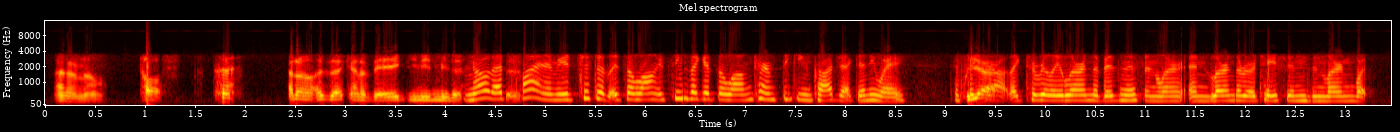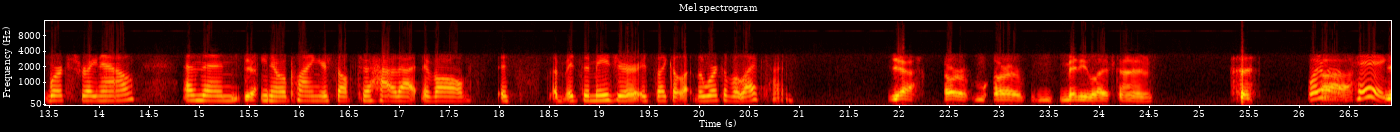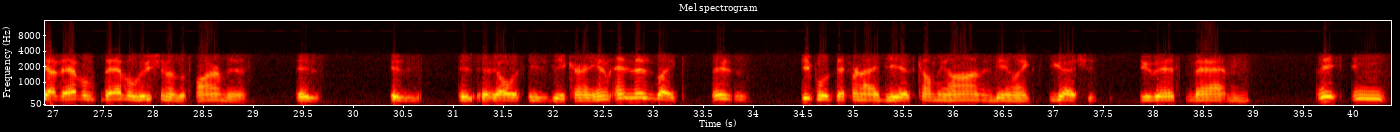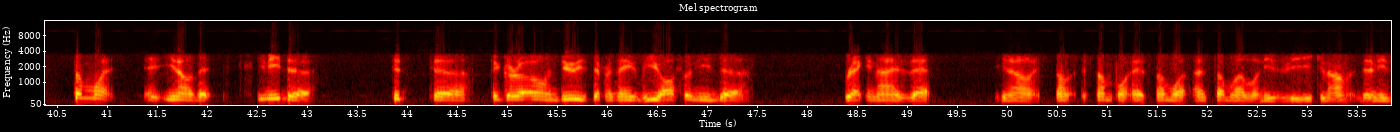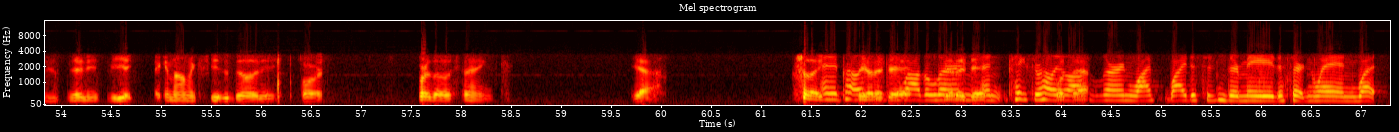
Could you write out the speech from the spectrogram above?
I don't know tough. I don't know. Is that kind of vague? Do you need me to? No, that's to, fine. I mean, it's just a it's a long. It seems like it's a long term thinking project anyway to figure Yeah. out like to really learn the business and learn and learn the rotations and learn what works right now and then Yeah. you know applying yourself to how that evolves it's it's a major it's like a, the work of a lifetime Yeah, or or many lifetimes. what about Uh, pigs Yeah, the evo- the evolution of the farm is is is, is it always seems to be occurring, and and there's like there's people with different ideas coming on and being like, you guys should do this and that, and it, and somewhat you know that you need to to to to grow and do these different things, but you also need to recognize that you know at some, at some point at somewhat at some level it needs to be economic. There needs there needs to be economic feasibility for for those things. Yeah. So like and it probably takes day, a while to learn day- and takes probably a while that? to learn why why decisions are made a certain way and what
